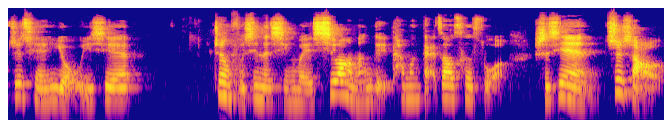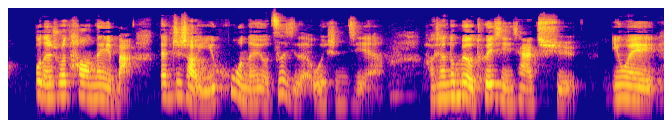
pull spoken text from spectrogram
之前有一些政府性的行为，希望能给他们改造厕所，实现至少不能说套内吧，但至少一户能有自己的卫生间，好像都没有推行下去。因为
